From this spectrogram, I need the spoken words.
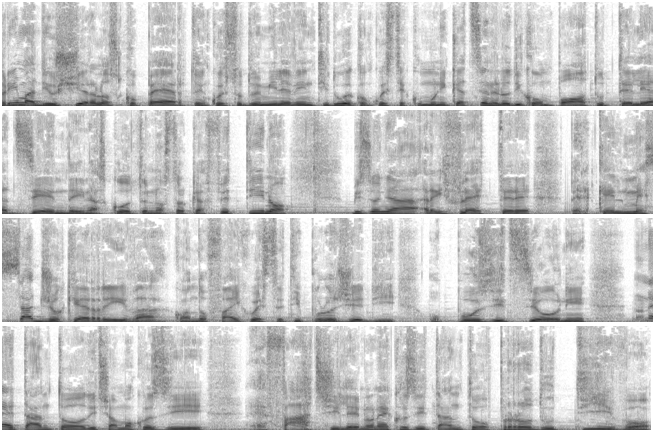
prima di uscire allo scoperto in questo 2022 con queste comunicazioni, lo dico un po' a tutte le aziende in ascolto il nostro caffettino, bisogna riflettere perché il messaggio che arriva quando fai queste tipologie di opposizioni non è tanto, diciamo così, facile, non è così tanto produttivo,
